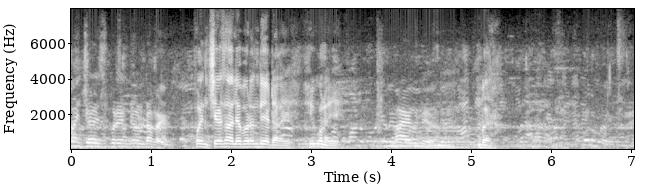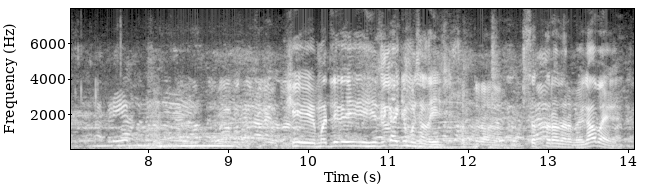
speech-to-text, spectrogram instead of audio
पंचेचाळीस पर्यंत देऊन टाकायचं. पंचेचाळीस आल्यापर्यंत दे टाकायची ही कोणाची माझ्याकडे बर. ही मधली काही हिची काय किंमत सांगा हिची सत्तर हजार. सत्तर हजार रुपये. गाव आहे का?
